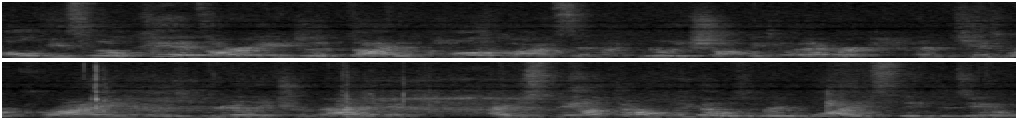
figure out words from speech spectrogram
all these little kids our age that died in the Holocaust and like really shocking and whatever, and kids were crying and it was really traumatic and I just think, I don't think that was a very wise thing to do.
